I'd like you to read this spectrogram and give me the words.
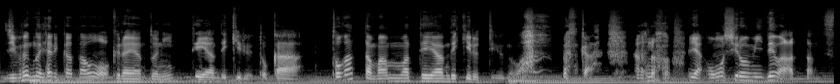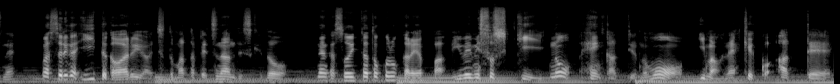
自分のやり方をクライアントに提案できるとか、尖ったまんま提案できるっていうのは なんか、あの、いや、面白みではあったんですね。まあ、それがいいとか悪いはちょっとまた別なんですけど、なんかそういったところからやっぱ夢見組織の変化っていうのも今はね結構あって、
